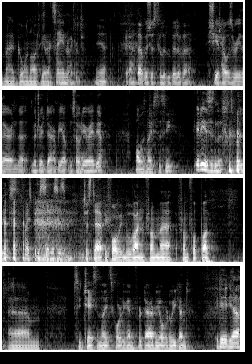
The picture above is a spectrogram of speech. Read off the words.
Mad going all It's an together. insane record. Yeah. Yeah, that was just a little bit of a shithousery there in the Madrid derby out in Saudi Yeah. Arabia. Always nice to see. It is, isn't it? It's brilliant. nice bit of cynicism. Just uh, before we move on from uh, from football, um, see Jason Knight scored again for Derby over the weekend. He did, yeah.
